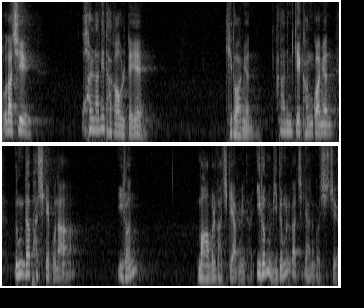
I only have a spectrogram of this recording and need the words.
또다시 환란이 다가올 때에 기도하면 하나님께 간구하면 응답하시겠구나 이런 마음을 가지게 합니다. 이런 믿음을 가지게 하는 것이지요.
